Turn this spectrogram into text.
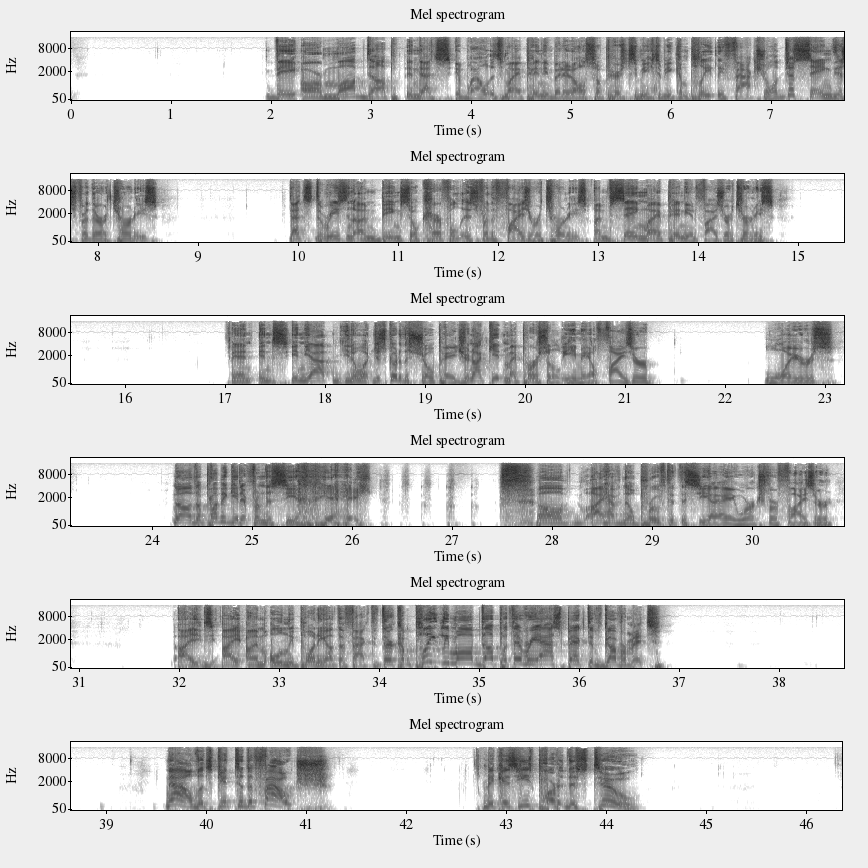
They are mobbed up, and that's, well, it's my opinion, but it also appears to me to be completely factual. I'm just saying this for their attorneys. That's the reason I'm being so careful is for the Pfizer attorneys. I'm saying my opinion, Pfizer attorneys. And, and, and yeah, you know what? Just go to the show page. You're not getting my personal email, Pfizer lawyers. No, they'll probably get it from the CIA. oh, I have no proof that the CIA works for Pfizer. I, I, I'm only pointing out the fact that they're completely mobbed up with every aspect of government. Now, let's get to the Fauch because he's part of this too.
